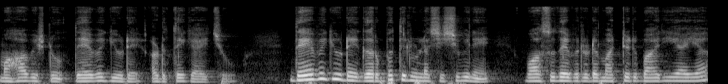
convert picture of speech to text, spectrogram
മഹാവിഷ്ണു ദേവകിയുടെ അടുത്തേക്ക് അയച്ചു. ദേവകിയുടെ ഗർഭത്തിലുള്ള ശിശുവിനെ വാസുദേവരുടെ മറ്റൊരു ഭാര്യയായ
